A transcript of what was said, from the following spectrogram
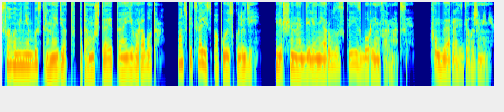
Слава меня быстро найдет, потому что это его работа. Он специалист по поиску людей, вершина отделения розыска и сбора информации. Угораздило же меня.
